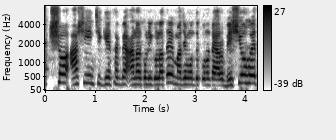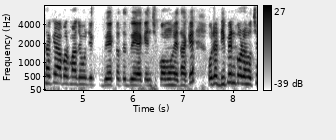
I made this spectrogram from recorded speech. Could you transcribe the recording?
একশো আশি ইঞ্চি ঘের থাকবে আনারকলি গুলাতে মাঝে মধ্যে কোনোটা আরও বেশিও হয়ে থাকে, আবার মাঝে মধ্যে দু একটাতে দু এক ইঞ্চি কমও হয়ে থাকে। ওটা ডিপেন্ড করে হচ্ছে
